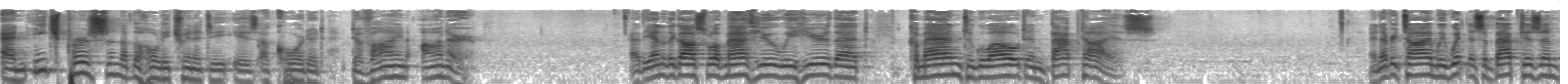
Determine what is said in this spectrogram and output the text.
And each person of the Holy Trinity is accorded divine honor. At the end of the Gospel of Matthew, we hear that command to go out and baptize. And every time we witness a baptism,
